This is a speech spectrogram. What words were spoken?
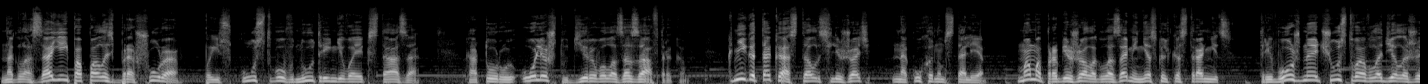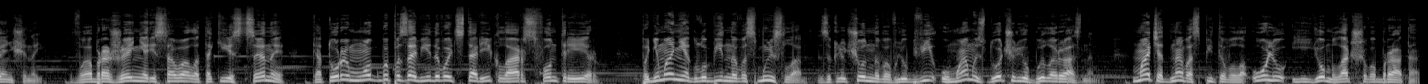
На глаза ей попалась брошюра по искусству внутреннего экстаза, которую Оля штудировала за завтраком. Книга так и осталась лежать на кухонном столе. Мама пробежала глазами несколько страниц. Тревожное чувство овладело женщиной. Воображение рисовало такие сцены, которым мог бы позавидовать старик Ларс фон Триер – Понимание глубинного смысла, заключенного в любви, у мамы с дочерью было разным. Мать одна воспитывала Олю и ее младшего брата.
